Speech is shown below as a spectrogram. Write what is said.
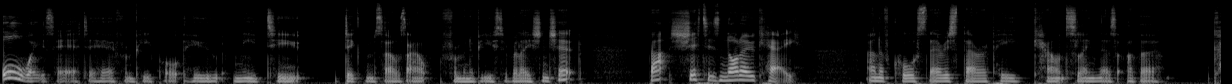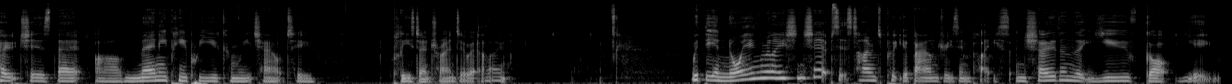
always here to hear from people who need to dig themselves out from an abusive relationship. That shit is not okay. And of course, there is therapy, counseling, there's other coaches, there are many people you can reach out to. Please don't try and do it alone. With the annoying relationships, it's time to put your boundaries in place and show them that you've got you.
